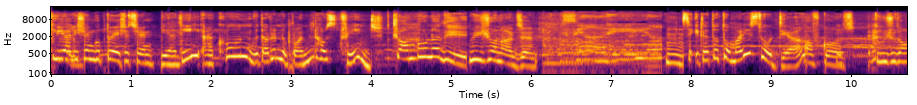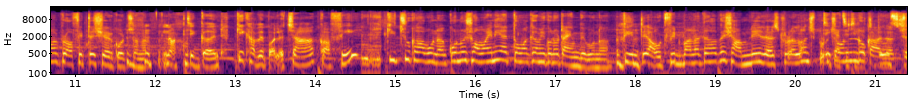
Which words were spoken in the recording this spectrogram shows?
পিয়ালি সেনগুপ্ত এসেছেন। পিয়ালি এখন without an appointment how strange Sampurna di ভীষণ আর্জেন্ট এটা তো তোমারই স্টোর দিয়া অফকোর্স তুমি শুধু আমার প্রফিটটা শেয়ার করছ না। নটি গার্ল কি খাবে বলো? চা কফি কিছু খাব না। কোনো সময় নেই আর তোমাকে আমি কোনো টাইম দেবো না। তিনটে আউটফিট বানাতে হবে। সামনেই রেস্টুরেন্ট লঞ্চ প্রচণ্ড কাজ আছে।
